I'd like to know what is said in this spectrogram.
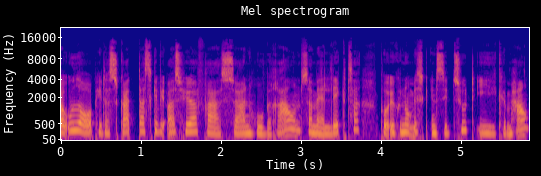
Og udover Peter Scott, der skal vi også høre fra Søren Hove Ravn, som er lektor på Økonomisk Institut i København.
